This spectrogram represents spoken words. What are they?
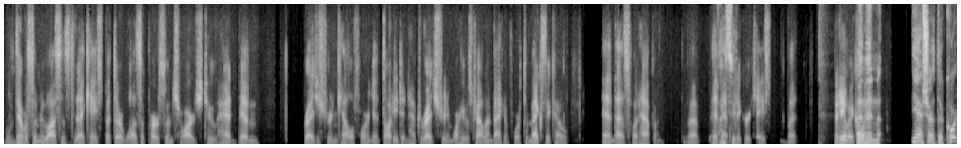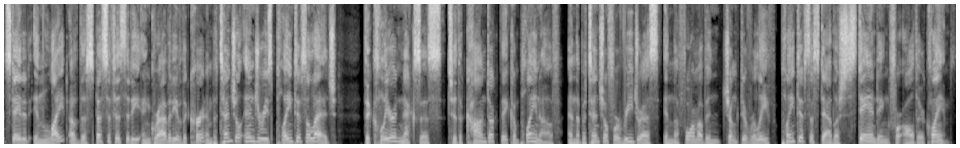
there were some nuances to that case. But there was a person charged who had been registered in California and thought he didn't have to register anymore. He was traveling back and forth to Mexico, and that's what happened uh, in that particular case. But but anyway, go and ahead. Then, yeah, sure. The court stated, in light of the specificity and gravity of the current and potential injuries plaintiffs allege, the clear nexus to the conduct they complain of and the potential for redress in the form of injunctive relief, plaintiffs establish standing for all their claims.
